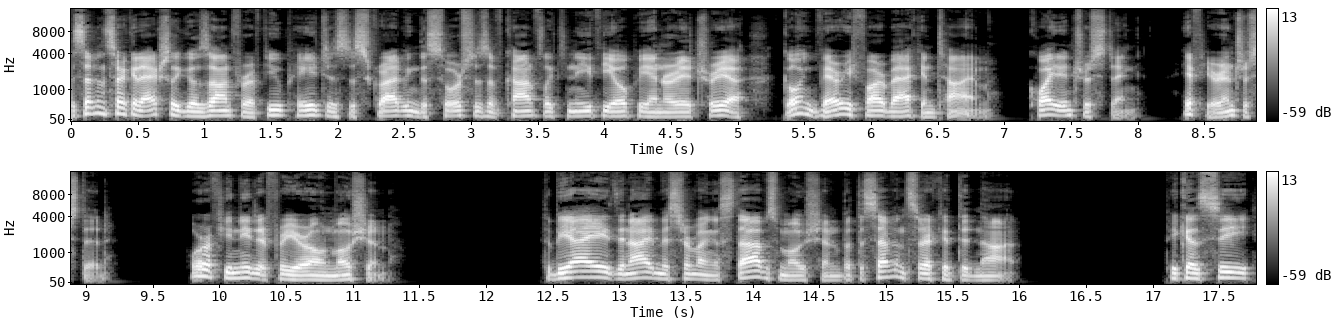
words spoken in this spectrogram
Seventh Circuit actually goes on for a few pages describing the sources of conflict in Ethiopia and Eritrea, going very far back in time. Quite interesting, if you're interested, or if you need it for your own motion. The BIA denied Mr. Mengestab's motion, but the Seventh Circuit did not. Because, see,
